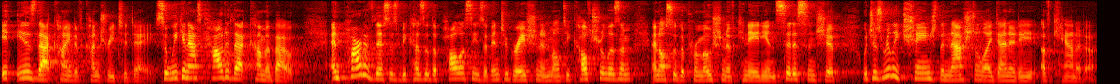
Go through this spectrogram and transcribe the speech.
It is that kind of country today. So we can ask, how did that come about? And part of this is because of the policies of integration and multiculturalism and also the promotion of Canadian citizenship, which has really changed the national identity of Canada.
